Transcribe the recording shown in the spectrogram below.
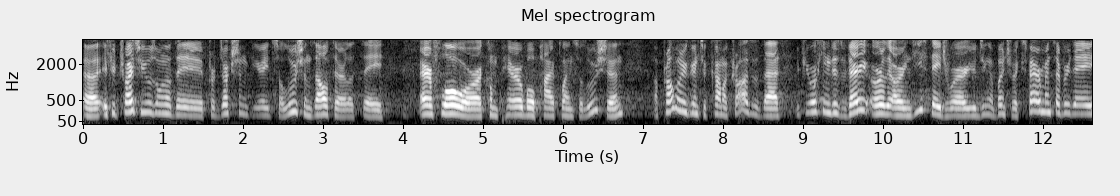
uh, if you try to use one of the production grade solutions out there, let's say Airflow or a comparable pipeline solution, a problem you're going to come across is that if you're working this very early R&D stage where you're doing a bunch of experiments every day,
